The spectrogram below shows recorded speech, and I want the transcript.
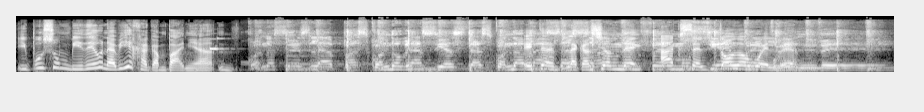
y puso un video, una vieja campaña cuando haces la paz, cuando gracias das, cuando Esta es la canción de Axel, Todo vuelve.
